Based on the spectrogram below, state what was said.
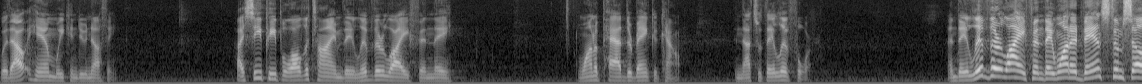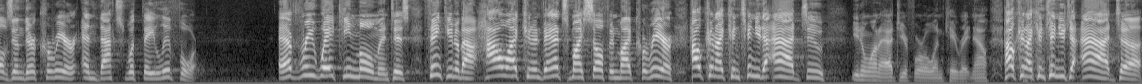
Without Him, we can do nothing. I see people all the time, they live their life and they want to pad their bank account, and that's what they live for. And they live their life and they want to advance themselves in their career, and that's what they live for. Every waking moment is thinking about how I can advance myself in my career. How can I continue to add to, you don't want to add to your 401k right now. How can I continue to add to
